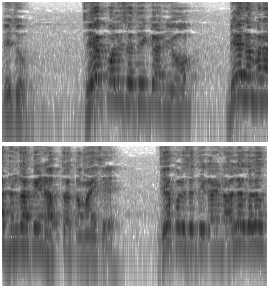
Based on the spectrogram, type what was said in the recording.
બીજું, જે પોલીસ અધિકારીઓ બે નંબરના ધંધા કરીને હપ્તા કમાય છે, જે પોલીસ અધિકારીઓને અલગ અલગ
